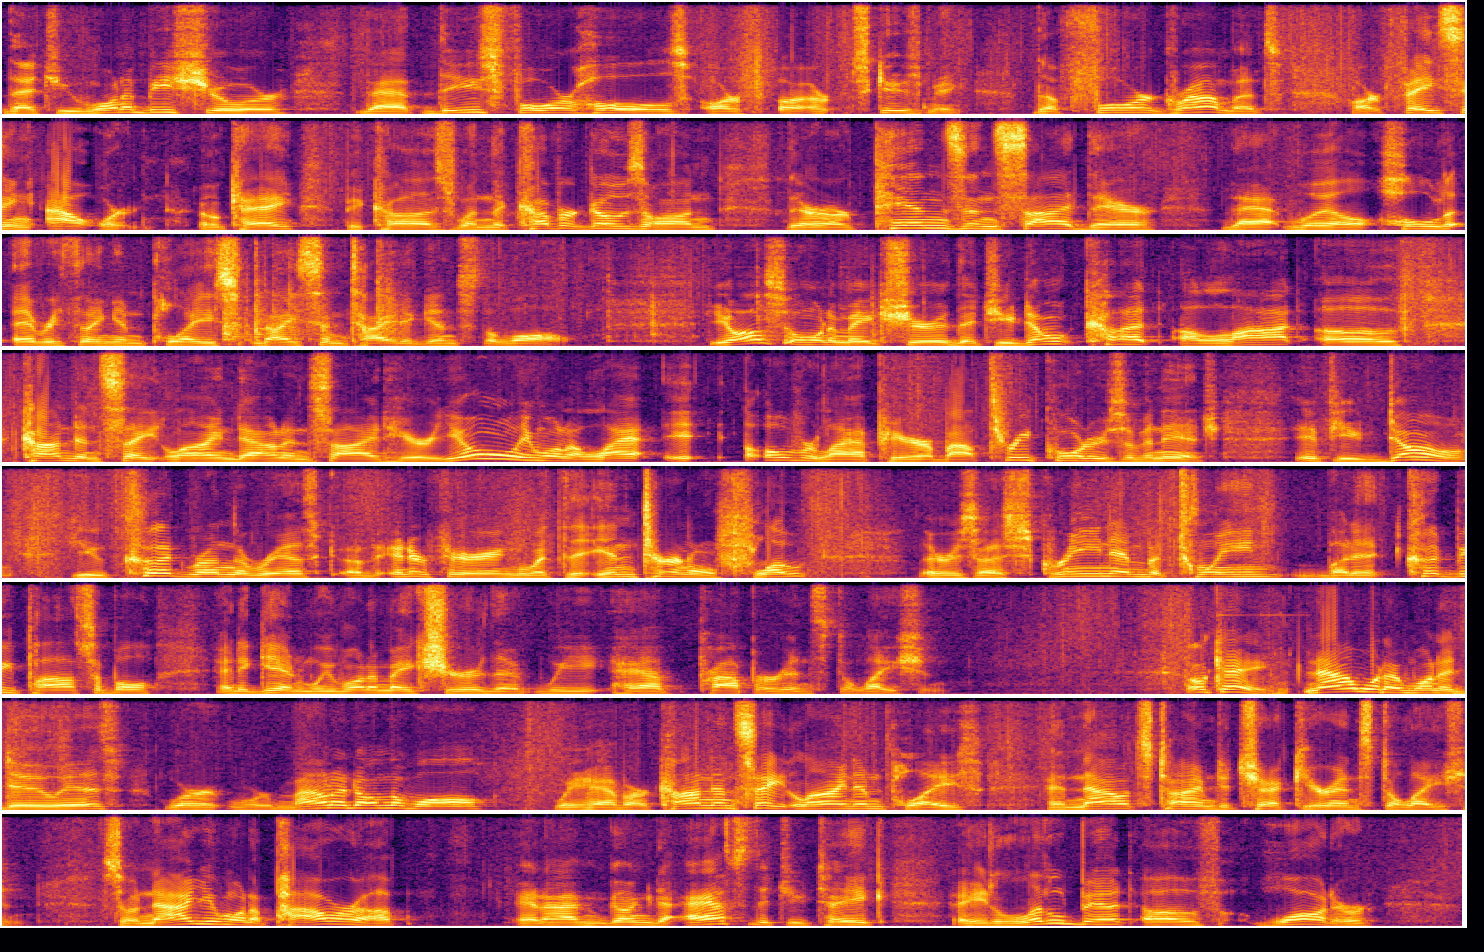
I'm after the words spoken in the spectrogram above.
that you want to be sure that these four holes are, or, excuse me, the four grommets are facing outward, okay? Because when the cover goes on, there are pins inside there that will hold everything in place nice and tight against the wall. You also want to make sure that you don't cut a lot of condensate line down inside here. You only want to overlap here about three quarters of an inch. If you don't, you could run the risk of interfering with the internal float there's a screen in between, but it could be possible. And again, we want to make sure that we have proper installation. Okay, now what I want to do is we're, we're mounted on the wall. We have our condensate line in place, and now it's time to check your installation. So now you want to power up, and I'm going to ask that you take a little bit of water,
